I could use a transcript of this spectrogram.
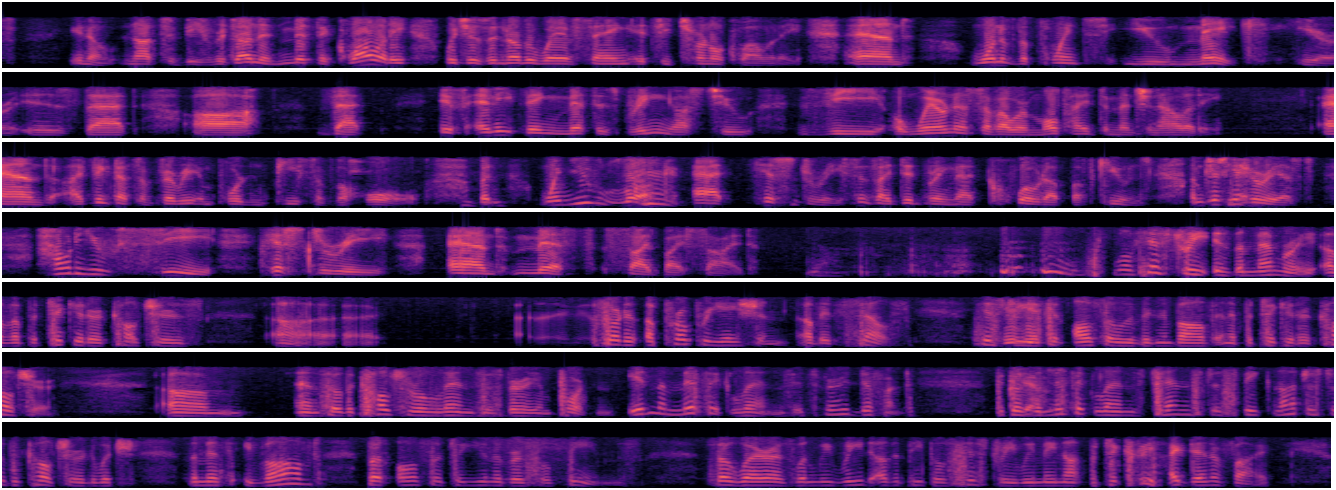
you know, not to be redundant, mythic quality, which is another way of saying its eternal quality. And one of the points you make here is that uh, that if anything, myth is bringing us to the awareness of our multidimensionality. And I think that's a very important piece of the whole. But when you look at history, since I did bring that quote up of Kuhn's, I'm just curious, how do you see history and myth side by side? well, history is the memory of a particular culture's uh, sort of appropriation of itself. History Mhm. can also have been involved in a particular culture. Um, and so the cultural lens is very important. In the mythic lens, it's very different because the mythic lens tends to speak not just to the culture in which the myth evolved, but also to universal themes. So whereas when we read other people's history, we may not particularly identify,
